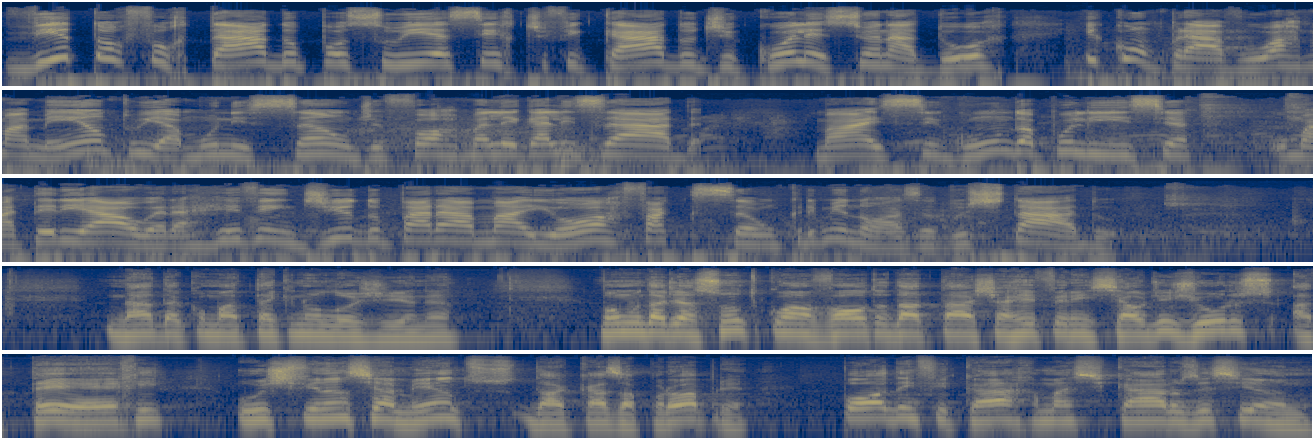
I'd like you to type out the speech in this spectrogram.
Vitor Furtado possuía certificado de colecionador e comprava o armamento e a munição de forma legalizada. Mas, segundo a polícia, o material era revendido para a maior facção criminosa do Estado. Nada como a tecnologia, né? Vamos mudar de assunto com a volta da taxa referencial de juros, a TR. Os financiamentos da casa própria podem ficar mais caros esse ano.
